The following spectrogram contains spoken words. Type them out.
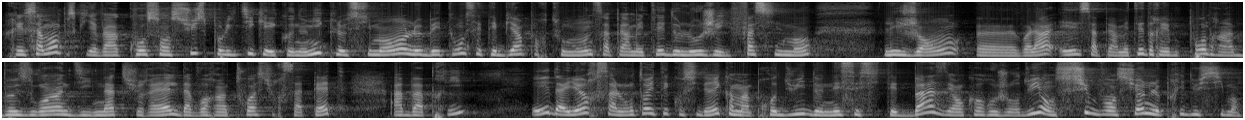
récemment, parce qu'il y avait un consensus politique et économique, le ciment, le béton, c'était bien pour tout le monde, ça permettait de loger facilement les gens, euh, voilà, et ça permettait de répondre à un besoin dit naturel, d'avoir un toit sur sa tête à bas prix. Et d'ailleurs, ça a longtemps été considéré comme un produit de nécessité de base, et encore aujourd'hui, on subventionne le prix du ciment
